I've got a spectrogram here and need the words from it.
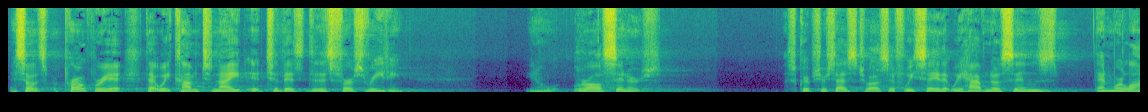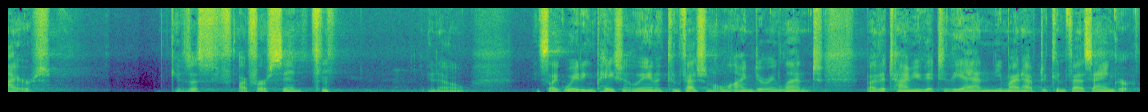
And so it's appropriate that we come tonight to this, to this first reading. You know, we're all sinners. Scripture says to us if we say that we have no sins, then we're liars. gives us our first sin. you know, it's like waiting patiently in a confessional line during Lent. By the time you get to the end, you might have to confess anger.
